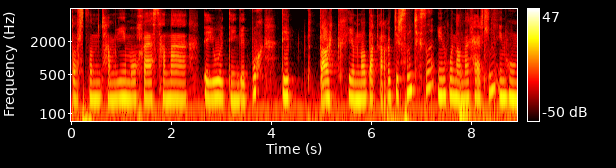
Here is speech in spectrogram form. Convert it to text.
дурсамж хамгийн муухай санаа те юу гэдэг ингээд бүх deep dark юмнуудаа гаргаж ирсэн ч гэсэн энэ хүн намайг хайрлана энэ хүн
